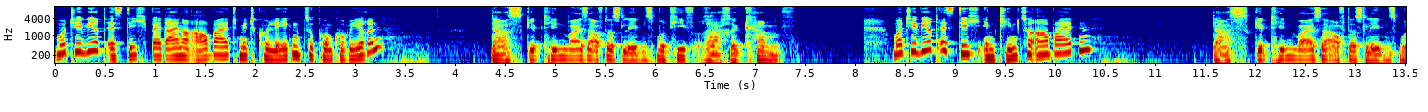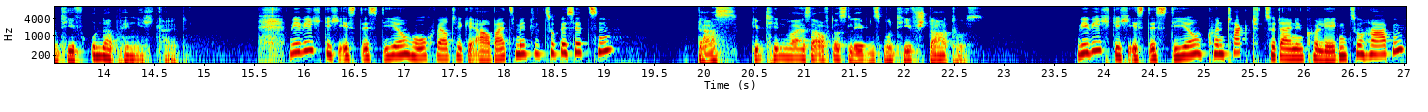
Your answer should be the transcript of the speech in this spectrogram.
Motiviert es dich bei deiner Arbeit mit Kollegen zu konkurrieren? Das gibt Hinweise auf das Lebensmotiv Rache Kampf. Motiviert es dich im Team zu arbeiten? Das gibt Hinweise auf das Lebensmotiv Unabhängigkeit. Wie wichtig ist es dir, hochwertige Arbeitsmittel zu besitzen? Das gibt Hinweise auf das Lebensmotiv Status. Wie wichtig ist es dir, Kontakt zu deinen Kollegen zu haben?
